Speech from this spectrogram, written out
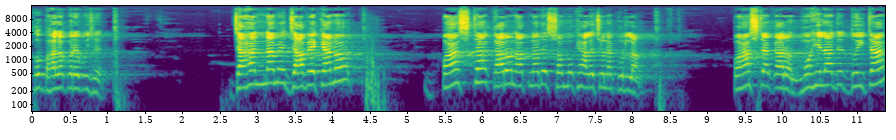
খুব ভালো করে বুঝেন। জাহান নামে যাবে কেন? পাঁচটা কারণ আপনাদের সম্মুখে আলোচনা করলাম। পাঁচটা কারণ, মহিলাদের দুইটা,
